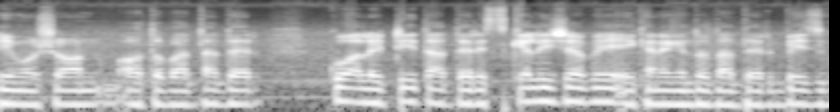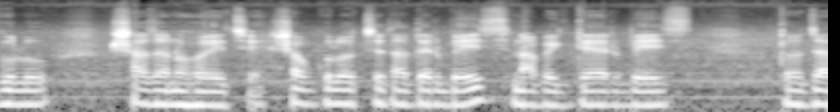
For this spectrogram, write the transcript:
ডিমোশন অথবা তাদের কোয়ালিটি তাদের স্কেল হিসাবে এখানে কিন্তু তাদের বেসগুলো সাজানো হয়েছে। সবগুলো হচ্ছে তাদের বেস নাবিকদের বেস তো যা,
